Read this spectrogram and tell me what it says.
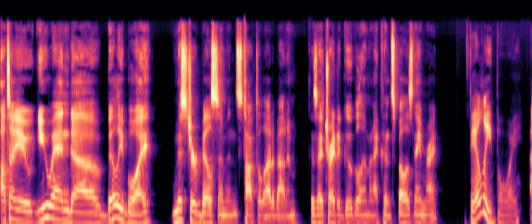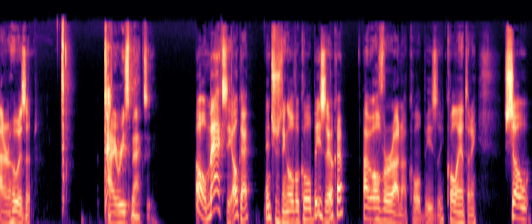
I'll tell you, you and uh, Billy Boy, Mr. Bill Simmons, talked a lot about him because I tried to Google him and I couldn't spell his name right. Billy Boy. I don't know who is it. Tyrese Maxey. Oh, Maxey. Okay, interesting. Over Cole Beasley. Okay, uh, over uh, not Cole Beasley, Cole Anthony. So,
